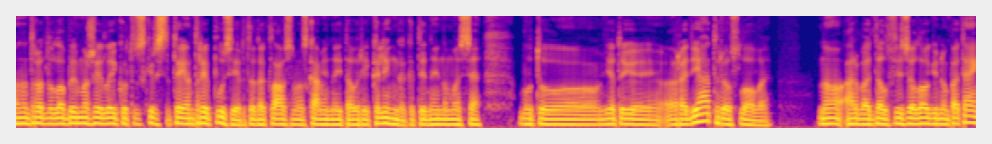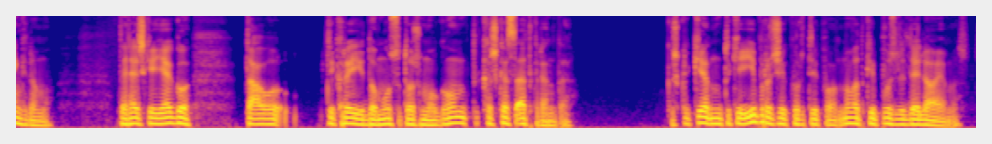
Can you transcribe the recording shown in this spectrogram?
man atrodo labai mažai laiko tu skirsi tai antrai pusė ir tada klausimas, kam jinai tau reikalinga, kad jinai namuose būtų vietoj radiatoriaus lovai, nu, arba dėl fiziologinių patenkinimų. Tai reiškia, jeigu tau tikrai įdomu su to žmogum, kažkas atkrenta. Kažkokie, nu, tokie įpročiai, kur, tipo, nu, vad kaip puzlių dėliojimas.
